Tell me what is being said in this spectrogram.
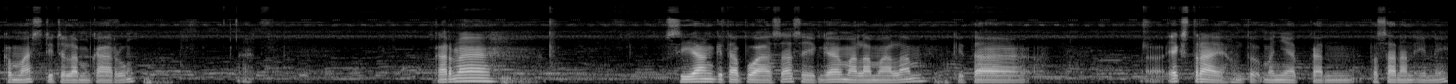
kemas di dalam karung. Nah, karena siang kita puasa sehingga malam-malam kita uh, ekstra ya untuk menyiapkan pesanan ini.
